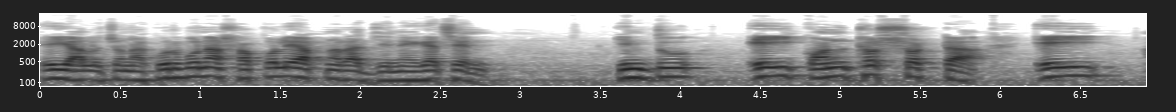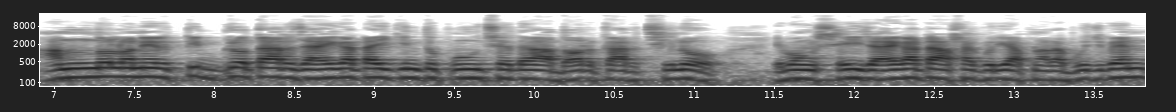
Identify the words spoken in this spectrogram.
এই আলোচনা করব না। সকলে আপনারা জেনে গেছেন। কিন্তু এই কণ্ঠস্বরটা, এই আন্দোলনের তীব্রতার জায়গাটাই কিন্তু পৌঁছে দেওয়া দরকার ছিল। এবং সেই জায়গাটা আশা করি আপনারা বুঝবেন।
